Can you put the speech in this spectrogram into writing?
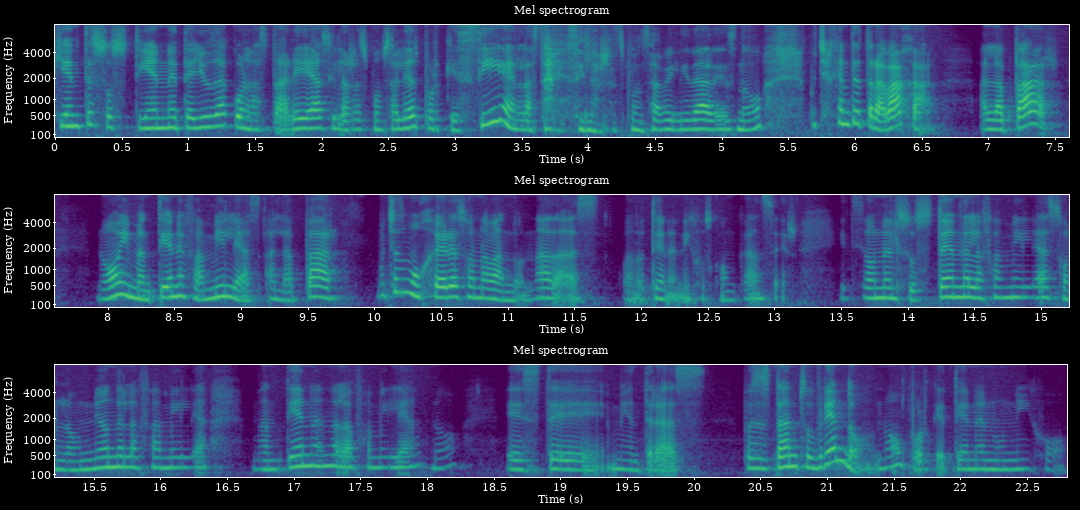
¿Quién te sostiene? ¿Te ayuda con las tareas y las responsabilidades? Porque siguen las tareas y las responsabilidades, ¿no? Mucha gente trabaja a la par, ¿no? Y mantiene familias a la par. Muchas mujeres son abandonadas cuando tienen hijos con cáncer y son el sostén de la familia, son la unión de la familia, mantienen a la familia, ¿no? Este, mientras pues están sufriendo, ¿no? Porque tienen un hijo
